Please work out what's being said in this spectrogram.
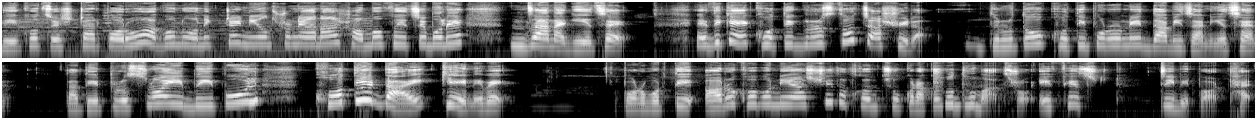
দীর্ঘ চেষ্টার পরও আগুন অনেকটাই নিয়ন্ত্রণে আনা সম্ভব হয়েছে বলে জানা গিয়েছে। এদিকে ক্ষতিগ্রস্ত চাষিরা দ্রুত ক্ষতিপূরণের দাবি জানিয়েছেন। তাদের প্রশ্ন, এই বিপুল ক্ষতির দায় কে নেবে? পরবর্তী আরও খবর নিয়ে আসছি। ততক্ষণ চোখ রাখো শুধুমাত্র এফএস টিভির পর্দায়।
